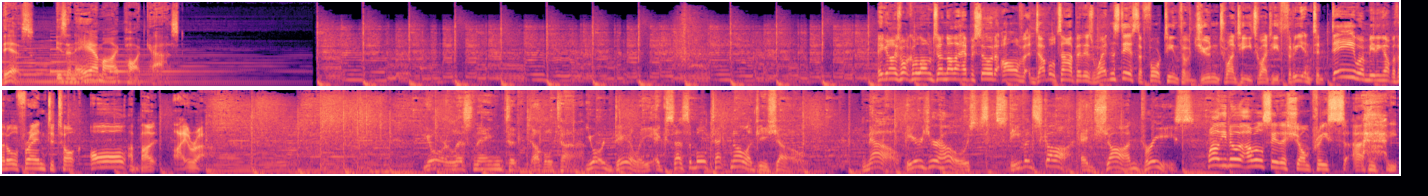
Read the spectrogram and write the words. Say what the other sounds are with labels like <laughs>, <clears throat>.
This is an AMI podcast. Hey guys, welcome along to another episode of Double Tap. It is Wednesday, it's the 14th of June 2023, and today we're meeting up with an old friend to talk all about Aira. You're listening to Double Tap, your daily accessible technology show. Now, here's your hosts, Steven Scott and Shaun Preece. Well, you know, I will say this, Shaun Preece. Uh,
